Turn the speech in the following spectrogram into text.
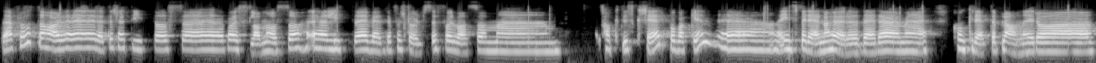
Det er flott. Da har det rett og slett gitt oss eh, på Østlandet også eh, litt eh, bedre forståelse for hva som faktisk skjer på bakken. Det er inspirerende å høre dere med konkrete planer og,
